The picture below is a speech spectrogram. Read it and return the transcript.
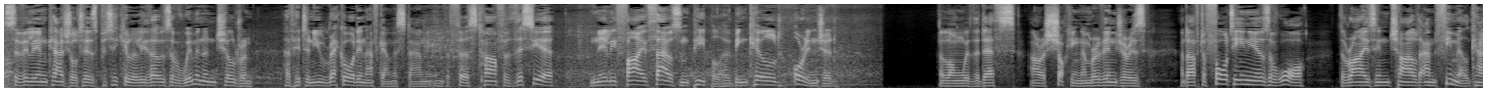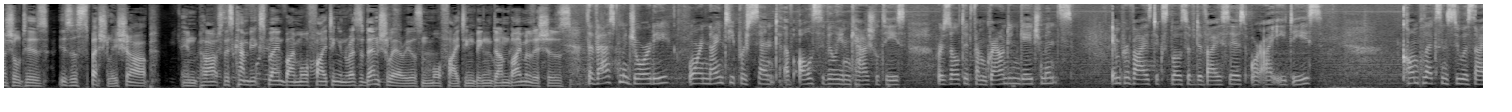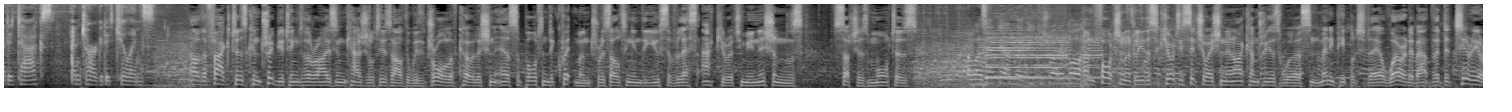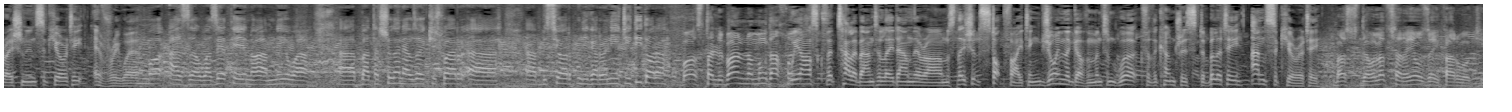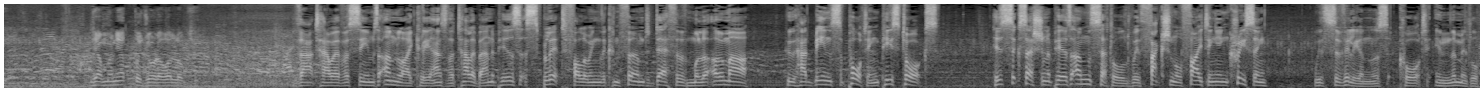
Civilian casualties, particularly those of women and children, have hit a new record in Afghanistan. In the first half of this year, nearly 5,000 people have been killed or injured. Along with the deaths are a shocking number of injuries, and after 14 years of war, the rise in child and female casualties is especially sharp. In part, this can be explained by more fighting in residential areas and more fighting being done by militias. The vast majority, or 90% of all civilian casualties, resulted from ground engagements, improvised explosive devices, or IEDs, complex and suicide attacks, and targeted killings. Other factors contributing to the rise in casualties are the withdrawal of coalition air support and equipment, resulting in the use of less accurate munitions, such as mortars. Unfortunately, the security situation in our country is worse, and many people today are worried about the deterioration in security everywhere. We ask the Taliban to lay down their arms. They should stop fighting, join the government, and work for the country's stability and security. That, however, seems unlikely as the Taliban appears split following the confirmed death of Mullah Omar, who had been supporting peace talks. His succession appears unsettled, with factional fighting increasing, with civilians caught in the middle.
